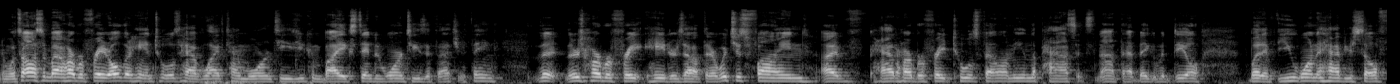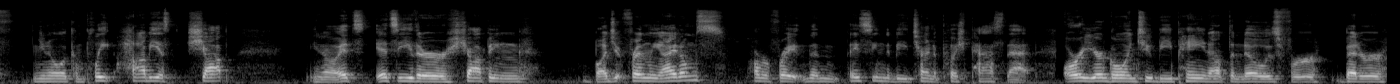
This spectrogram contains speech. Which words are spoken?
And what's awesome about Harbor Freight, all their hand tools have lifetime warranties. You can buy extended warranties if that's your thing. There, there's Harbor Freight haters out there, which is fine. I've had Harbor Freight tools fell on me in the past. It's not that big of a deal. But if you want to have yourself, you know, a complete hobbyist shop, you know, it's it's either shopping budget friendly items, Harbor Freight, then they seem to be trying to push past that. Or you're going to be paying out the nose for better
